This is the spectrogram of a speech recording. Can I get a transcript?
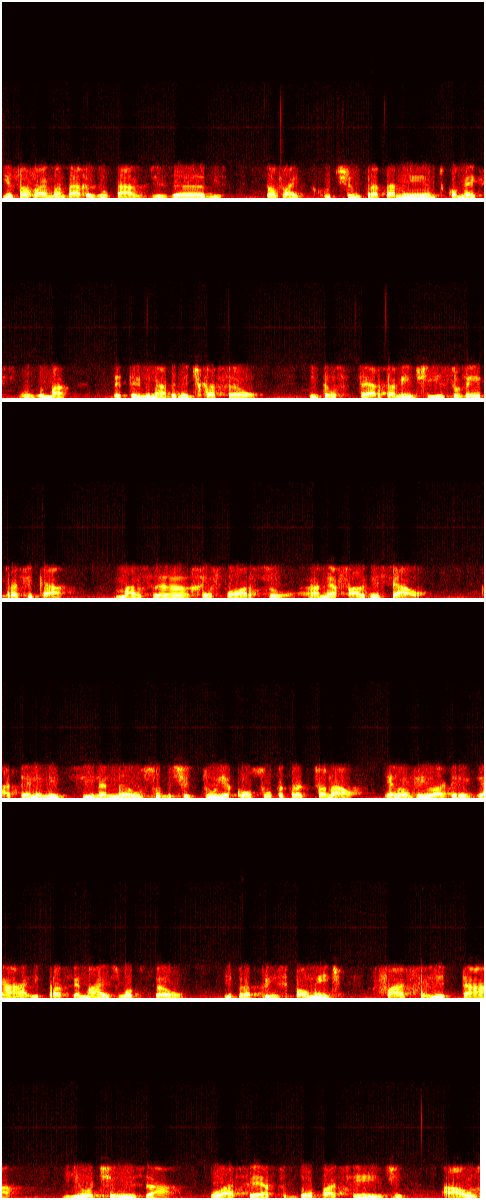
e só vai mandar resultados de exames, só vai discutir um tratamento, como é que se usa uma determinada medicação. Então, certamente isso veio para ficar, mas uh, reforço a minha fala inicial a telemedicina não substitui a consulta tradicional. Ela veio agregar e para ser mais uma opção e para principalmente facilitar e otimizar o acesso do paciente aos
